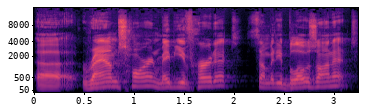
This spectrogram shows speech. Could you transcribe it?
uh, ram's horn. Maybe you've heard it. Somebody blows on it.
